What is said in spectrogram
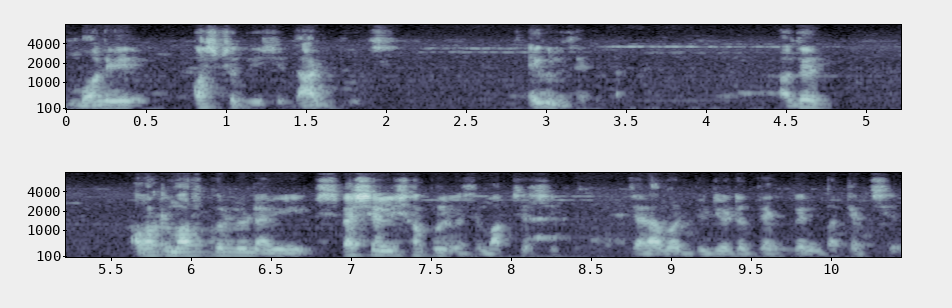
মনে কষ্ট দিয়েছি, দাগ দিয়েছি, এগুলো থেকে অতএব আমাকে মাফ করবেন, আমি স্পেশালি সকলের কাছে মাফ চাচ্ছি। যারা আমার ভিডিওটা দেখবেন বা দেখছেন।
